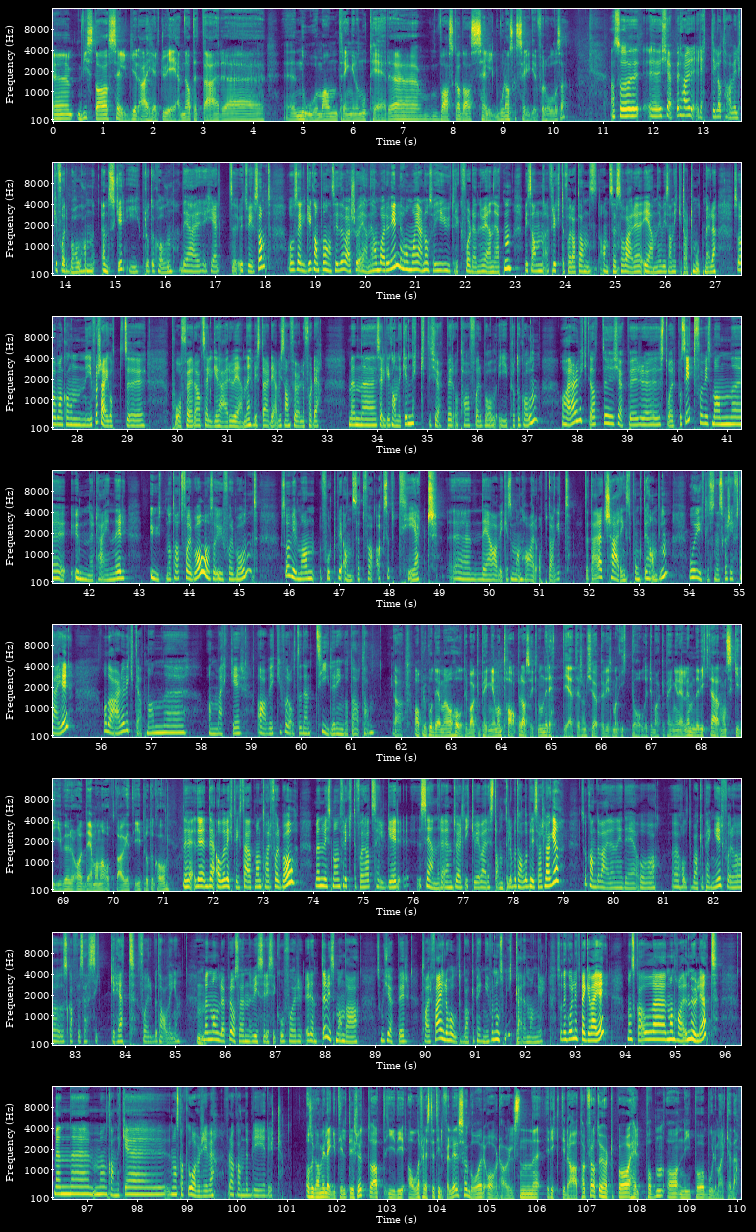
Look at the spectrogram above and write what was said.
Eh, hvis da selger er helt uenig i at dette er eh, noe man trenger å notere, skal selge, hvordan skal selger forholde seg? Altså, eh, kjøper har rett til å ta hvilke forbehold han ønsker i protokollen. Det er helt utvilsomt. Og selger kan på den annen side være så uenig han bare vil. Han må gjerne også gi uttrykk for den uenigheten hvis han frykter for at han anses å være enig hvis han ikke tar til motmæle. Så man kan i og for seg godt uh, påføre at selger er uenig, hvis, det er det, hvis han føler for det. Men selger kan ikke nekte kjøper å ta forbehold i protokollen. Og her er det viktig at eh, kjøper eh, står på sitt, for hvis man eh, undertegner uten å ta et forbehold, altså uforbeholdent, så vil man fort bli ansett for akseptert det avviket som man har oppdaget. Dette er et skjæringspunkt i handelen hvor ytelsene skal skifte eier. Og da er det viktig at man anmerker avvik i forhold til den tidligere inngåtte avtalen. Ja, Apropos det med å holde tilbake penger. Man taper altså ikke noen rettigheter som kjøper hvis man ikke holder tilbake penger heller. Men det viktige er at man skriver det man har oppdaget i protokollen. Det, det, det, aller viktigste er at man tar forbehold. Men hvis man frykter for at selger senere eventuelt ikke vil være i stand til å betale prisavslaget, så kan det være en idé å holde tilbake penger for å skaffe seg sikkerhet for betalingen. Mm. Men man løper også en viss risiko for rente hvis man da som kjøper tar feil og holder tilbake penger for noe som ikke er en mangel. Så det går litt begge veier. Man, skal, eh, man har en mulighet, men man man, ikke, man skal ikke overdrive, for da kan det bli dyrt. Og så kan vi legge til til slutt at i de aller fleste tilfeller så går overtagelsen riktig bra. Takk for at du hørte på Help-podden og Ny på boligmarkedet.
